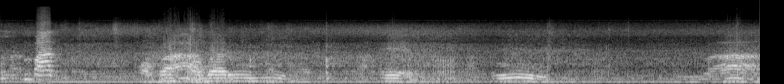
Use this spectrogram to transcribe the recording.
empat. Khobar khobaruhu. Fa'il satu. Dua.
